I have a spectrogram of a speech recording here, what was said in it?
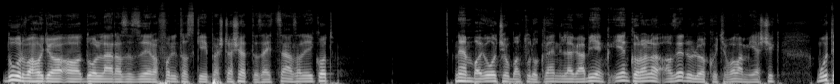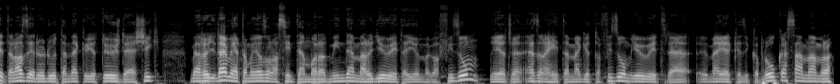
Durva, hogy a, a dollár az azért a forinthoz képest esett, az 1 ot nem baj, olcsóbban tudok venni, legalább ilyen, ilyenkor azért örülök, hogyha valami esik. Múlt héten azért örültem neki, hogy a tőzsde esik, mert hogy reméltem, hogy azon a szinten marad minden, mert hogy jövő héten jön meg a fizum, illetve ezen a héten megjött a fizum, jövő hétre megérkezik a broker számlámra,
